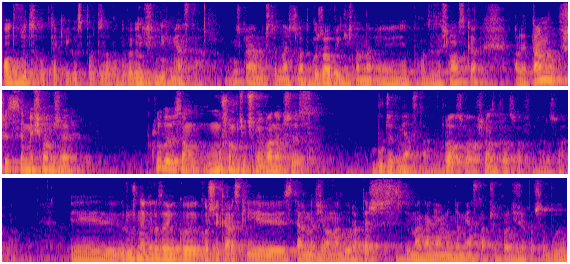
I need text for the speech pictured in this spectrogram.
odwrót od takiego sportu zawodowego niż w innych miastach. Mieszkałem 14 lat w Gorzowie, gdzieś tam e, pochodzę ze Śląska, ale tam wszyscy myślą, że Kluby są, muszą być utrzymywane przez budżet miasta. Wrocław, Śląsk Wrocław w Wrocławiu. Yy, Różnego rodzaju ko- koszykarski Stelmet Zielona Góra też z wymaganiami do miasta przychodzi, że potrzebują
